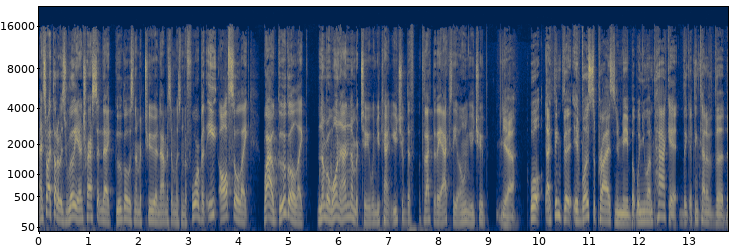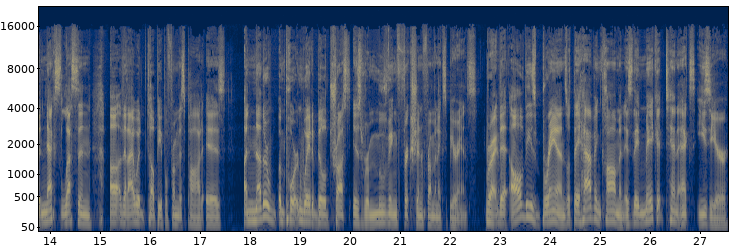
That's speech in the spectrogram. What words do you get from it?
And so I thought it was really interesting that Google was number two and Amazon was number four, but also like, wow, Google like number one and number two when you count YouTube, the, the fact that they actually own YouTube. Yeah. Well, I think that it was surprising to me, but when you unpack it, the, I think kind of the the next lesson uh, that I would tell people from this pod is another important way to build trust is removing friction from an experience. Right. That all these brands, what they have in common is they make it 10x easier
